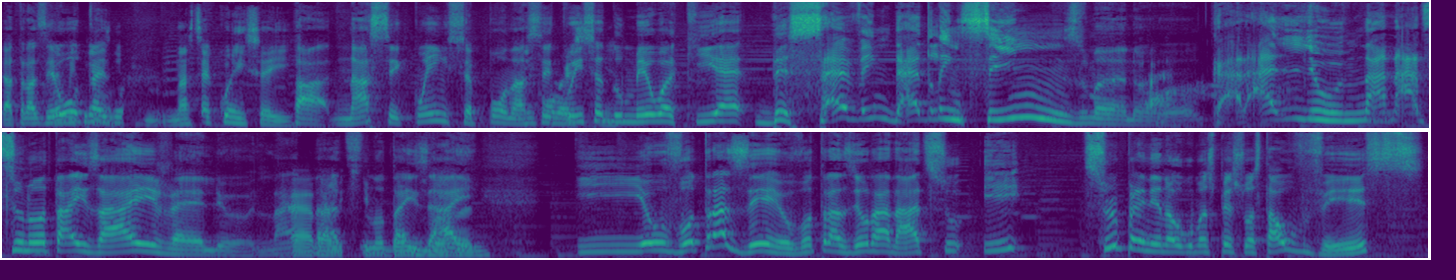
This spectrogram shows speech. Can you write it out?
Já trazer Já outro? traz outro, na sequência aí. Tá, na sequência, pô, na Tem sequência do meu aqui é The Seven Deadly Sins, mano. Caralho, Nanatsu no Taizai, velho. Caralho, Nanatsu que no bomba, Taizai. velho. E eu vou trazer, eu vou trazer o Nanatsu e, surpreendendo algumas pessoas, talvez,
